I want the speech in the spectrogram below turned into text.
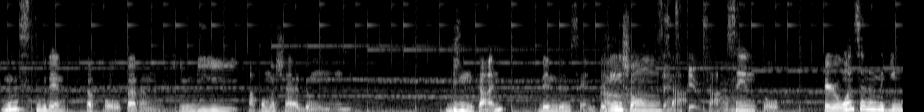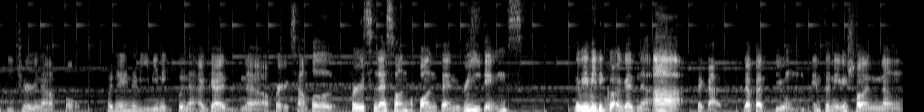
nung student ako, parang hindi ako masyadong bingkan din dun sa intonation, Ah, sensitive. sa, sa Um. aksento. Pero once na nung naging teacher na ako, kunyari nabibinig ko na agad na, for example, first lesson upon 10 greetings, nabibinig ko agad na, ah, teka, dapat yung intonation ng,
